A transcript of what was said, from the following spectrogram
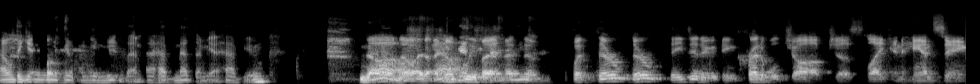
I don't think any of you have meet them. I have met them yet. Have you? No, oh, no, I, I don't Yeah. believe I met them. But they're they're they did an incredible job just like enhancing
